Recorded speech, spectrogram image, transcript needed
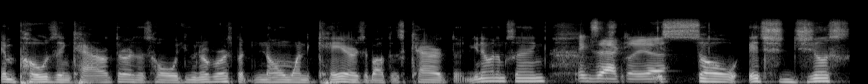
imposing character in this whole universe, but no one cares about this character. You know what I'm saying? Exactly. Yeah. So it's just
